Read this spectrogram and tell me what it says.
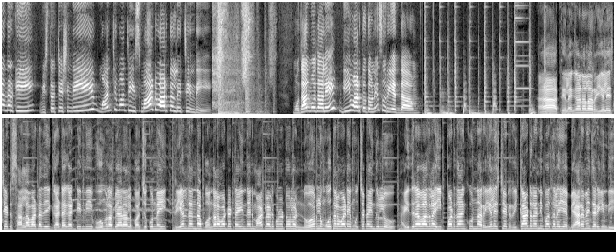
అందరికి. విష్త వచ్చేసింది. మంచి మంచి స్మార్ట్ వార్తలు తెచ్చింది. ముదాల్ ముదాలే ఈ వార్తతోనే సురియేద్దాం చేద్దాం. తెలంగాణలో రియల్ ఎస్టేట్ సల్లబడ్డది గడ్డగట్టింది భూముల బేరాలు బజ్జుకున్నాయి రియల్ దందా బొందల పడ్డట్టు అయిందని మాట్లాడుకునేటోళ్ళ నోర్లు మూతలు పడే ముచ్చటైందుళ్ళు. హైదరాబాద్లో ఇప్పటిదాకా ఉన్న రియల్ ఎస్టేట్ రికార్డులన్నీ బద్దలయ్యే బేరమే జరిగింది.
